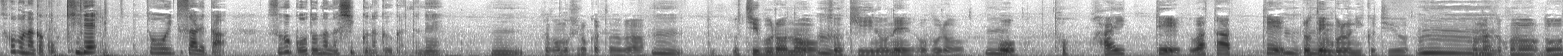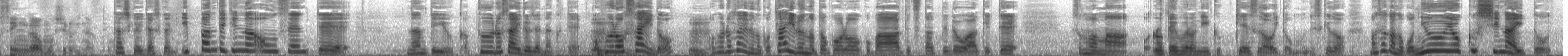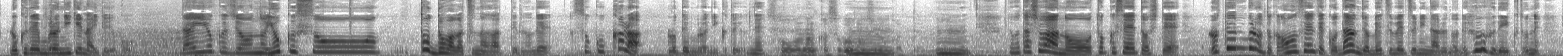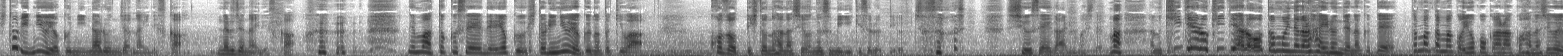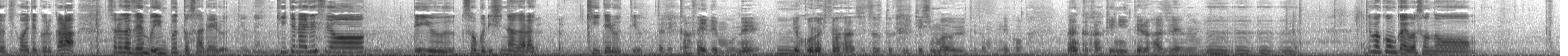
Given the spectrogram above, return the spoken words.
そこもなんかこう木で統一された、すごく大人なシックな空間やったね。うん。なんか面白かったのがうん。内風呂のうんその木のね、お風呂を、うんと入って渡ってうんうん。露天風呂に行くっていう、うーん。なんかこの動線が面白いなって確かに確かに。一般的な温泉って、なんていうか、プールサイドじゃなくて、うんお風呂サイド、うん。お風呂サイドのこうタイルのところをこうバーって伝ってドア開けて、そのまま露天風呂に行くケースが多いと思うんですけど、まさかのこう入浴しないと露天風呂に行けないという、こう、大浴場の浴槽とドアが繋がってるので、そこから露天風呂に行くというね。そうなんかすごい面白かったよね、うん。で私はあの、特性として、露天風呂とか温泉ってこう男女別々になるので、夫婦で行くとね、一人入浴になるんじゃないですか。なるじゃないですか。で、まあ特性でよく一人入浴の時は、こぞって人の話を盗み聞きするっていう、ちょっと習性がありまして。まあ、あの、聞いてやろう聞いてやろうと思いながら入るんじゃなくて、たまたまこう横からこう話し声が聞こえてくるから、それが全部インプットされるっていうね。聞いてないですよっていう素振りしながら聞いてるっていう。だってカフェでもね、うん横の人の話ずっと聞いてしまう言ってたもんねこうなんか書きに行ってるはずやのに、うんうんうんうん。で、まあ今回はその、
